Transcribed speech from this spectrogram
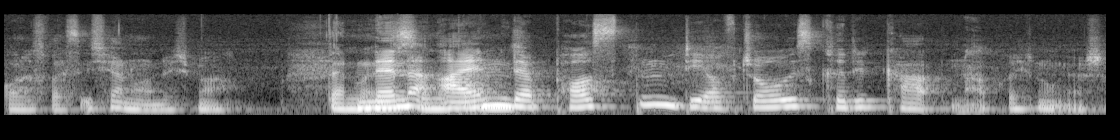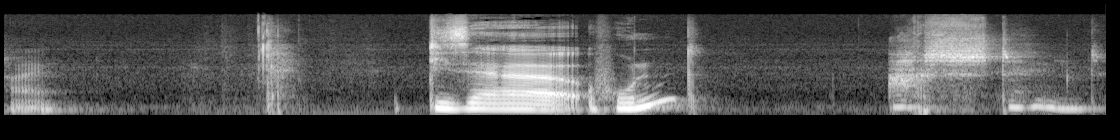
Oh, das weiß ich ja noch nicht mal. Nenne einen der Posten, die auf Joeys Kreditkartenabrechnung erscheinen. Dieser Hund? Ach, stimmt.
